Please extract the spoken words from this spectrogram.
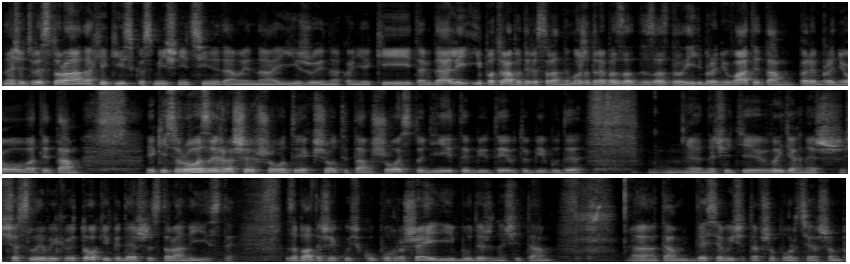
Значить, в ресторанах якісь космічні ціни там і на їжу, і на коньяки, і так далі. І потрапити в ресторан не може, треба заздалегідь бронювати, там переброньовувати, там якісь розіграші, що от якщо ти там щось, тоді тобі, ти, тобі буде, значить, витягнеш щасливий квиток і підеш в ресторан їсти. Заплатиш якусь купу грошей і будеш, значить, там. Е, Там десь я вичитав, що порція шамп...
